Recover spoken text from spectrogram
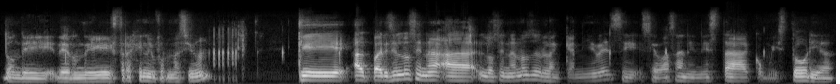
donde, de donde extraje la información que al parecer los, ena- los enanos de Blancanieves se, se basan en esta como historia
